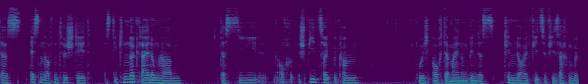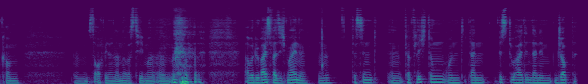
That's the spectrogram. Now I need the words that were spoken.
dass Essen auf dem Tisch steht, dass die Kinder Kleidung haben, dass sie auch Spielzeug bekommen, wo ich auch der Meinung bin, dass Kinder heute viel zu viel Sachen bekommen. Ähm, ist auch wieder ein anderes Thema. Ähm Aber du weißt, was ich meine. Ne? Das sind äh, Verpflichtungen und dann bist du halt in deinem Job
